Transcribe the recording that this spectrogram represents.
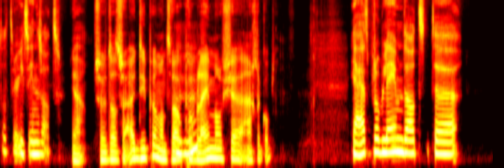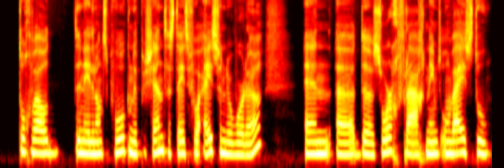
dat er iets in zat. Ja, zullen we dat eens uitdiepen? Want welk Mhm. probleem los je eigenlijk op? Ja, het probleem dat de toch wel de Nederlandse bevolking, de patiënten, steeds veel eisender worden. En eh, de zorgvraag neemt onwijs toe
